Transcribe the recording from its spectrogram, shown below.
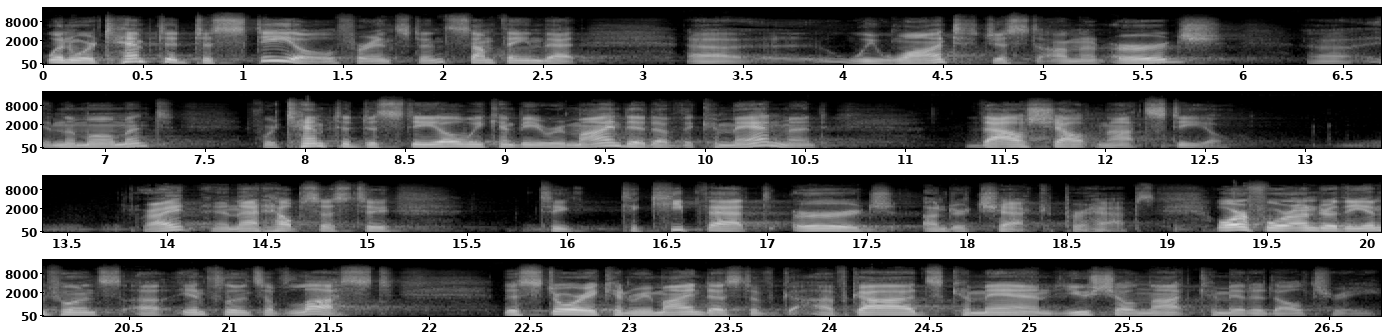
when we're tempted to steal, for instance, something that uh, we want just on an urge uh, in the moment, if we're tempted to steal, we can be reminded of the commandment, Thou shalt not steal. Right? And that helps us to, to to keep that urge under check, perhaps. Or if we're under the influence, uh, influence of lust, this story can remind us of, of God's command, you shall not commit adultery,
